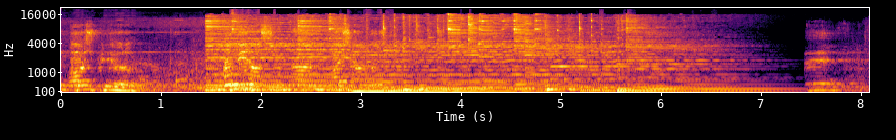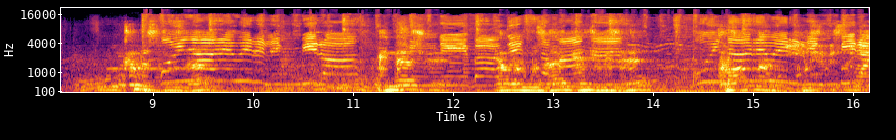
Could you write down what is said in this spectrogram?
Bir borç biliyorum. Bu bir aslında başlangıç. ve Kıbrıs'ımızda binlerce yavrumuza, gencimize Kur'an'la bir Müslüman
